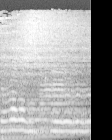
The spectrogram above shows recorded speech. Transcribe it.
高歌。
